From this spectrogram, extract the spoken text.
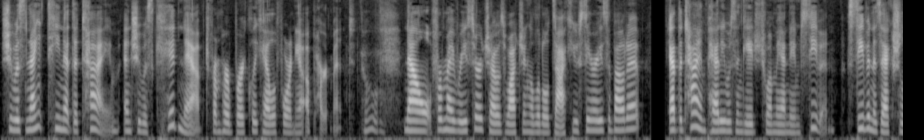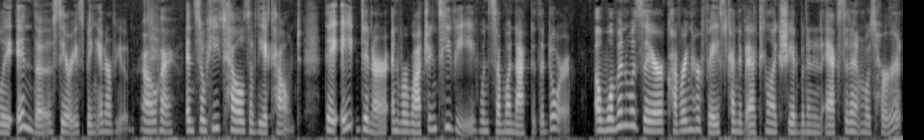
She was 19 at the time, and she was kidnapped from her Berkeley, California apartment. Oh. Now, for my research, I was watching a little docu-series about it. At the time, Patty was engaged to a man named Steven. Steven is actually in the series being interviewed. Oh, okay. And so he tells of the account. They ate dinner and were watching TV when someone knocked at the door. A woman was there covering her face, kind of acting like she had been in an accident and was hurt.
